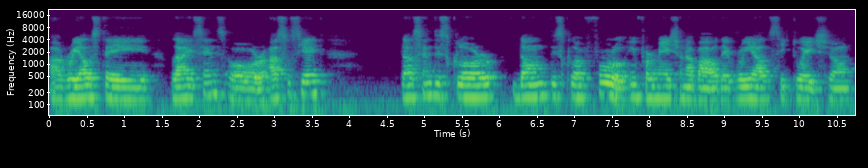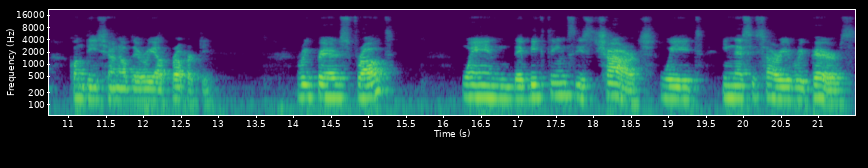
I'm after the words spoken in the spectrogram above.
a real estate license or associate doesn't disclose don't disclose full information about the real situation condition of the real property. Repairs fraud. When the victims is charged with unnecessary repairs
